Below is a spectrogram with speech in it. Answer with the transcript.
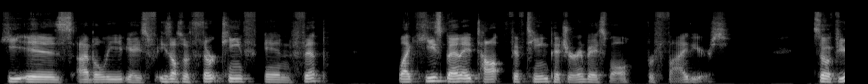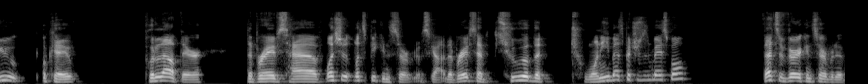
He is, I believe, yeah, he's he's also 13th in FIP. Like he's been a top 15 pitcher in baseball for five years. So if you okay, put it out there, the Braves have let's just, let's be conservative, Scott. The Braves have two of the 20 best pitchers in baseball. That's a very conservative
